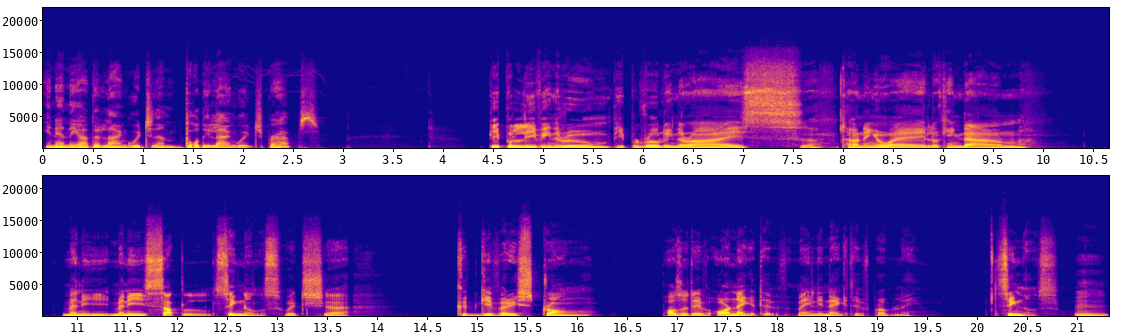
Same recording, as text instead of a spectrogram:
in any other language than body language, perhaps. People leaving the room, people rolling their eyes, uh, turning away, looking down. Many, many subtle signals which uh, could give very strong positive or negative, mainly negative, probably, signals. Mm.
